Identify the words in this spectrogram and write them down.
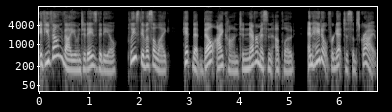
If you found value in today's video, please give us a like, hit that bell icon to never miss an upload, and hey, don't forget to subscribe.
